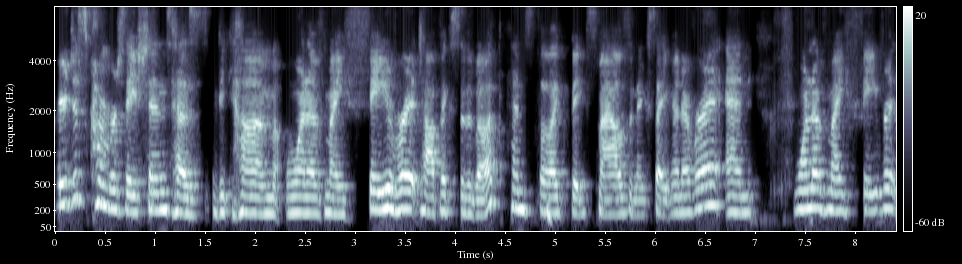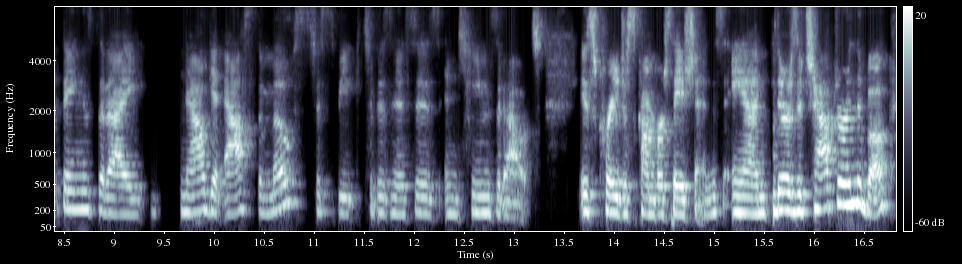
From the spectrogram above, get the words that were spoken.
Courageous conversations has become one of my favorite topics of the book, hence the like big smiles and excitement over it. And one of my favorite things that I now get asked the most to speak to businesses and teams about is courageous conversations. And there's a chapter in the book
